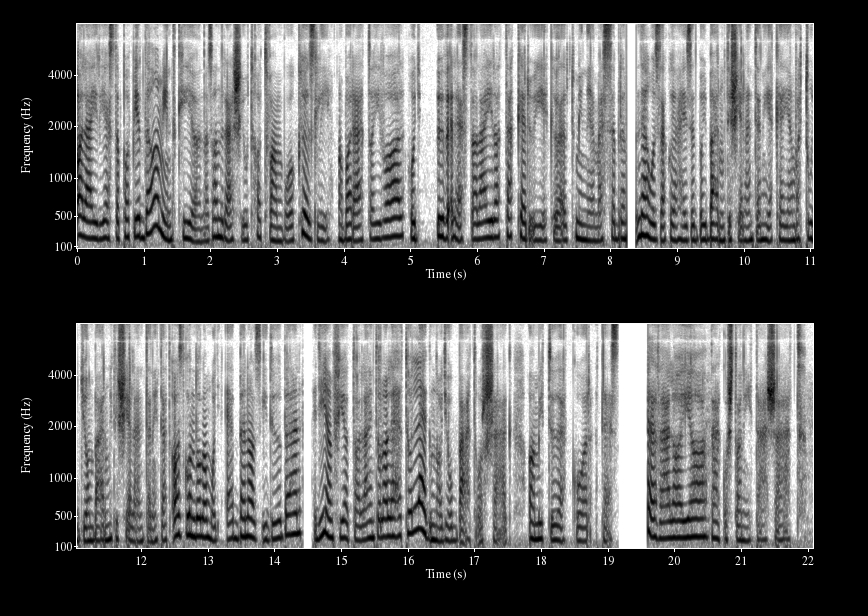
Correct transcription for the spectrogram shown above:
aláírja ezt a papírt, de amint kijön az Andrási út 60-ból, közli a barátaival, hogy ővel ezt aláíratták, kerüljék őt minél messzebbre, ne hozzák olyan helyzetbe, hogy bármit is jelentenie kelljen, vagy tudjon bármit is jelenteni. Tehát azt gondolom, hogy ebben az időben egy ilyen fiatal lánytól a lehető legnagyobb bátorság, amit ő ekkor tesz. Elvállalja Ákos tanítását.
